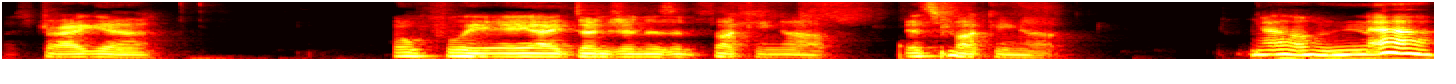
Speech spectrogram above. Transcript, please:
Let's try again. Hopefully, AI Dungeon isn't fucking up. It's fucking up. Oh no.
